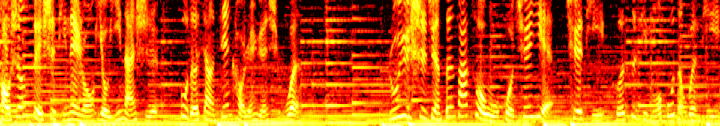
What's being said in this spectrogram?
考生对试题内容有疑难时，不得向监考人员询问。如遇试卷分发错误或缺页、缺题和字迹模糊等问题，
